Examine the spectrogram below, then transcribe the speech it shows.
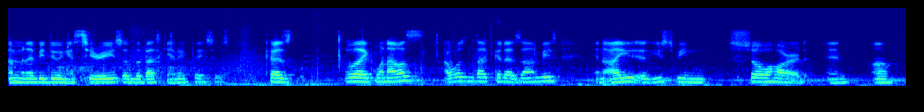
I'm gonna be doing a series of the best camping places, cause like when I was I wasn't that good at zombies, and I it used to be so hard, and um,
